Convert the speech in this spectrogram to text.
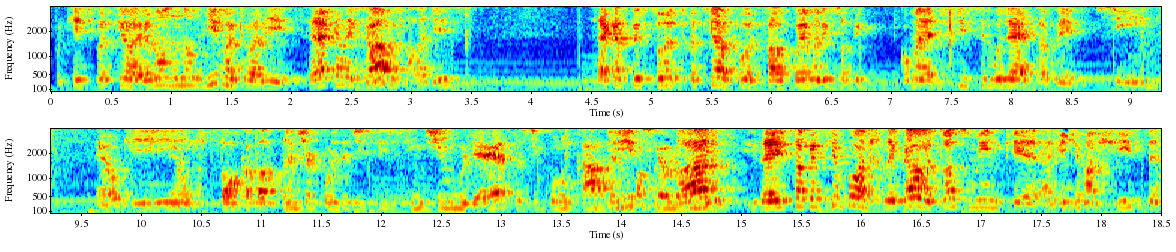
Porque, tipo assim, ó, eu não, não vivo aquilo ali. Será que é legal eu falar disso? Será que as pessoas, tipo assim, ó, pô, fala um poema ali sobre como é difícil ser mulher, talvez? Sim. É o que, é o que toca bastante a coisa de se sentir mulher para se colocar até no papel claro. de. E daí, só que assim, pô, acho legal, eu tô assumindo que a gente é machista,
